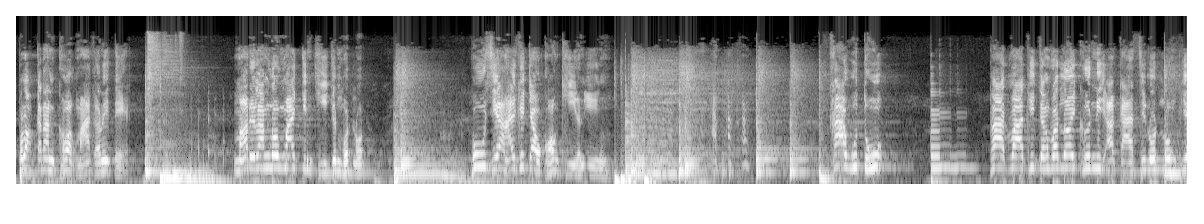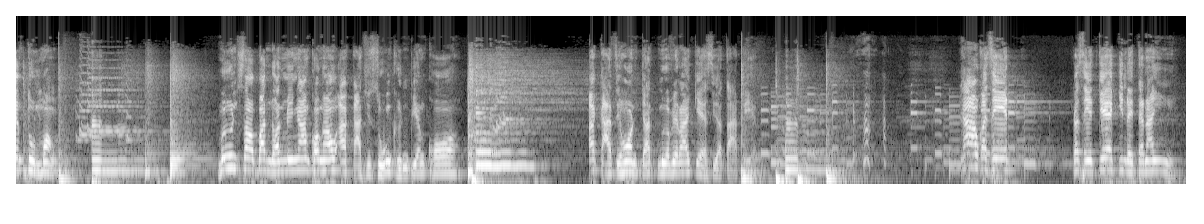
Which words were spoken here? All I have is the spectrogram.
เพราะกระนั้นคอกหมาก็เลยแตก มาได้ลังลงไม้กินขี่จนหมดรถผู้เสียหายคือเจ้าของขี่นั่นเองข้าวุตุคาดว่าที่จังหวัดเลยคืนนี้อากาศสิลดลงเพียงตุ่มมอง มื่นเศร้าบันดอนไม่งามของเฮาอากาศสิสูงขึ้นเพียงคอ อากาศสิร้อนจัดเมื่อเวลาแก่เสียตากแดดข้าวเกษตร เกษตรแก่กินได้แต่ในเกษตรอ่อน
